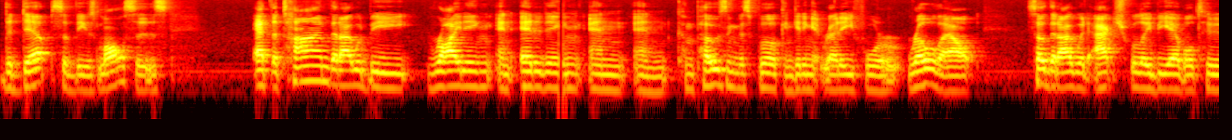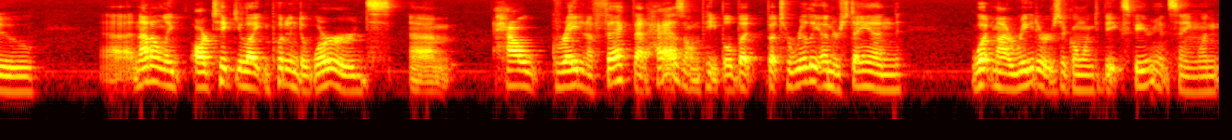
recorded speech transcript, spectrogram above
the depths of these losses at the time that I would be writing and editing and, and composing this book and getting it ready for rollout so that I would actually be able to uh, not only articulate and put into words um, how great an effect that has on people, but, but to really understand what my readers are going to be experiencing when,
